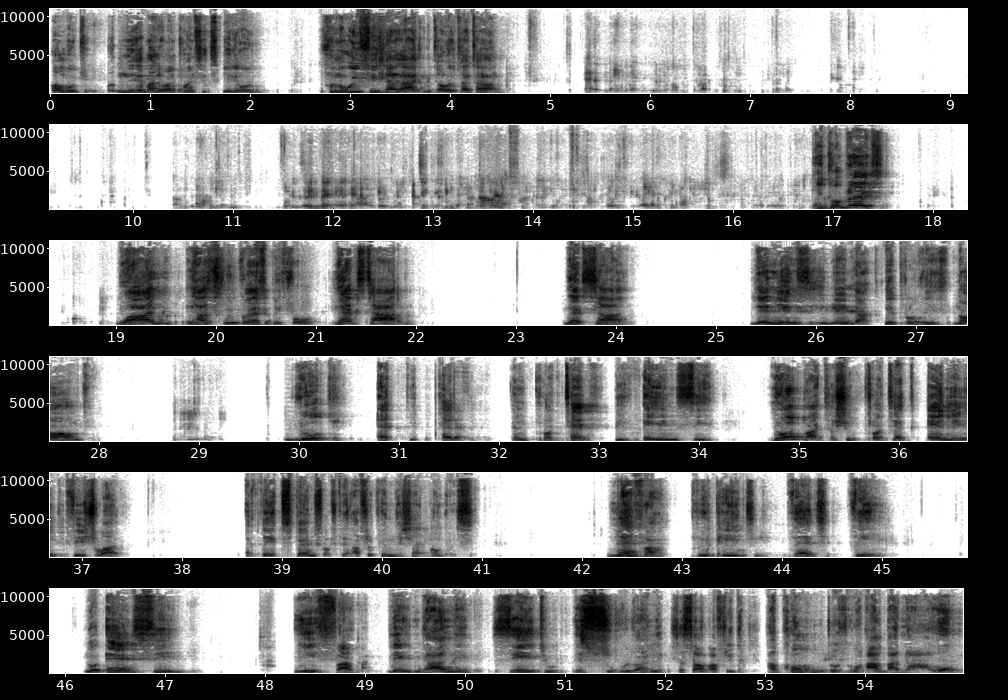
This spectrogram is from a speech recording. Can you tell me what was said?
hamba uthi unike imali one point six billion ufuna ukuyifihla kahle awuyithathanga one last request before. Next time, next time, Lenin's in the province. No. Look at the and protect the ANC. Nobody should protect any individual at the expense of the African National Congress. Never repeat that thing. Lo ANC yifa lengane zethu lesizukulwane se-South Africa akho umuntu ozohamba nawo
